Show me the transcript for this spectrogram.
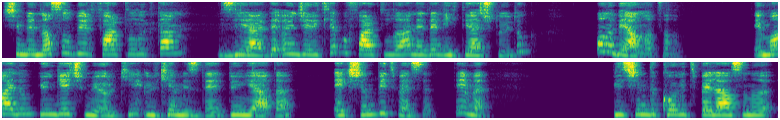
Şimdi nasıl bir farklılıktan ziyade öncelikle bu farklılığa neden ihtiyaç duyduk? Onu bir anlatalım. E malum gün geçmiyor ki ülkemizde, dünyada action bitmesin, değil mi? Biz şimdi Covid belasını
